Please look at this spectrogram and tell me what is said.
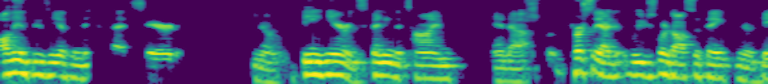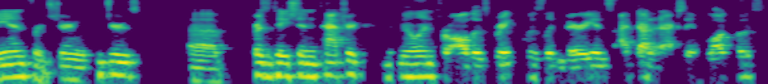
all the enthusiasm that you had shared. You know, being here and spending the time and uh, personally, I, we just wanted to also thank you know Dan for sharing with teachers uh, presentation, Patrick McMillan for all those great Quizlet variants. I've got it actually a blog post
